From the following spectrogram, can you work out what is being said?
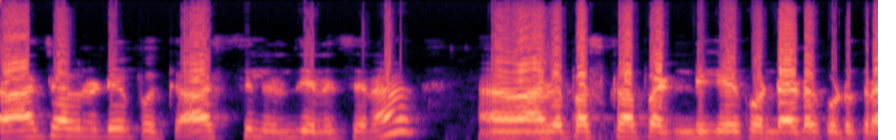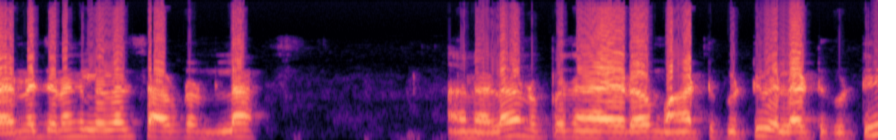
ராஜாவினுடைய இப்போ ஆஸ்தியில இருந்து என்ன செய்றான் அந்த பஸ்கா பண்டிகை கொண்டாட கொடுக்குறான் என்ன ஜனங்கள் எல்லாம் சாப்பிடணும்ல? அதனால முப்பதாயிரம் மாட்டுக்குட்டி விளையாட்டுக்குட்டி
